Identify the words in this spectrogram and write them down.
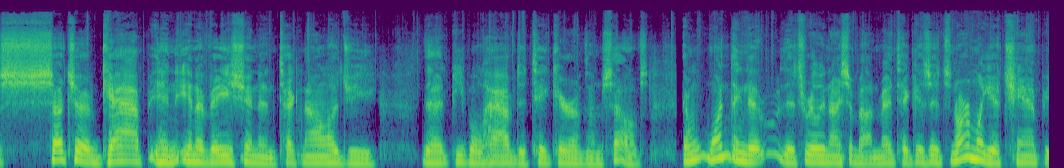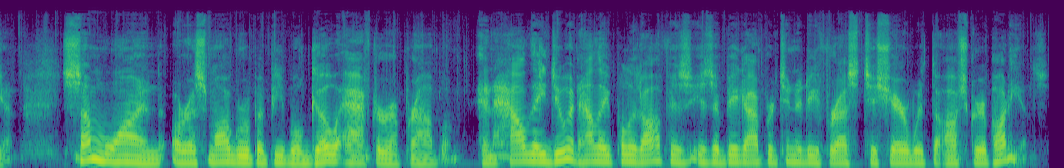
such a gap in innovation and technology that people have to take care of themselves. And one thing that, that's really nice about medtech is it's normally a champion. Someone or a small group of people go after a problem. And how they do it, how they pull it off is, is a big opportunity for us to share with the off script audience.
